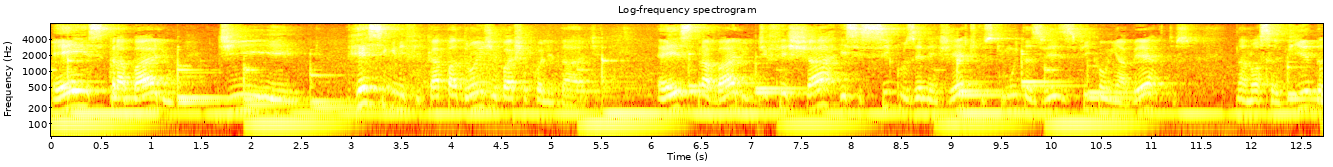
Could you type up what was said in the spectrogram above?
é esse trabalho de ressignificar padrões de baixa qualidade. É esse trabalho de fechar esses ciclos energéticos que muitas vezes ficam em abertos na nossa vida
